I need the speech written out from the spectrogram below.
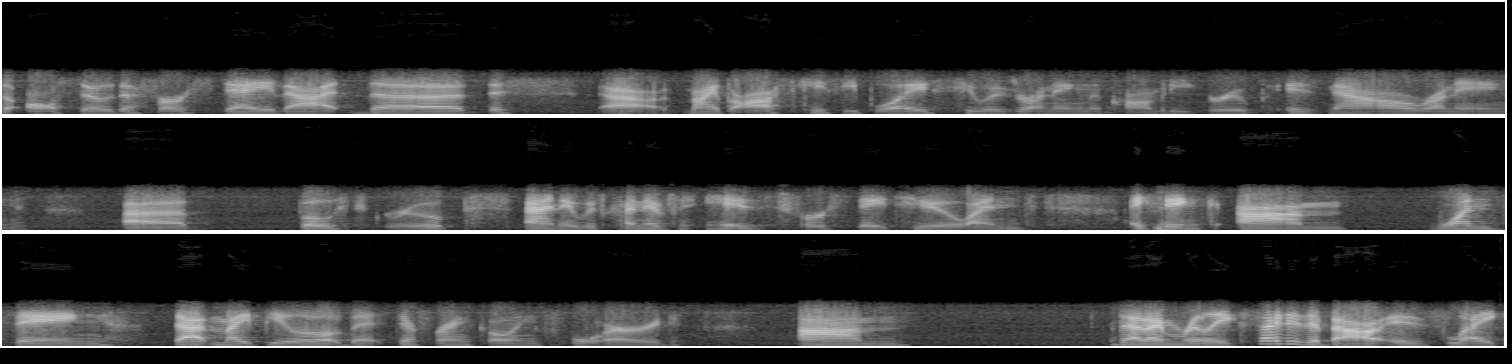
the, also the first day that the this uh, my boss Casey Bloys, who was running the comedy group, is now running uh, both groups, and it was kind of his first day too. And I think um, one thing that might be a little bit different going forward um, that I'm really excited about is like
